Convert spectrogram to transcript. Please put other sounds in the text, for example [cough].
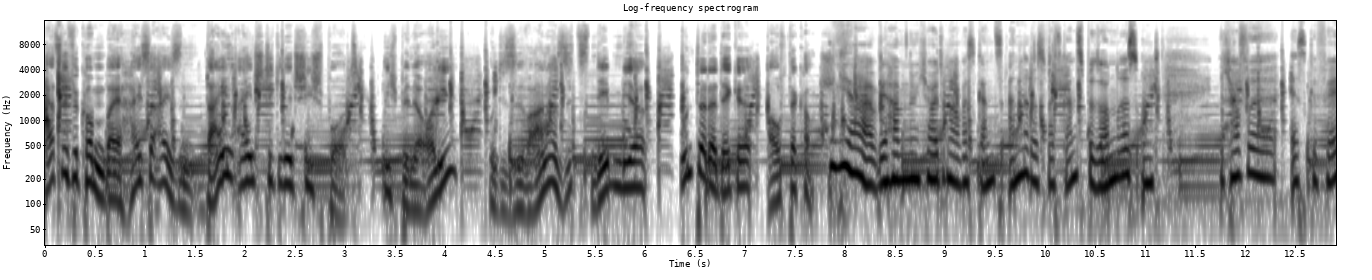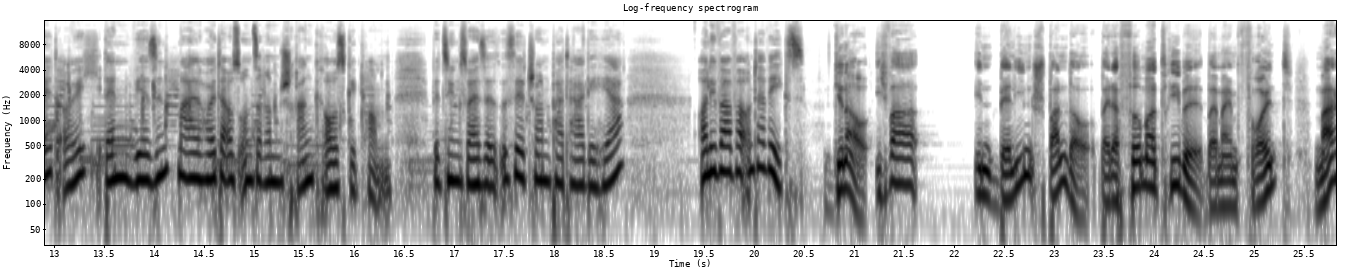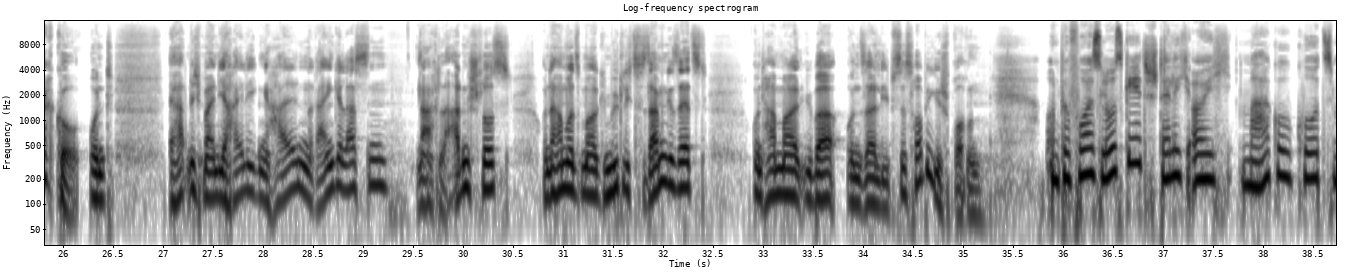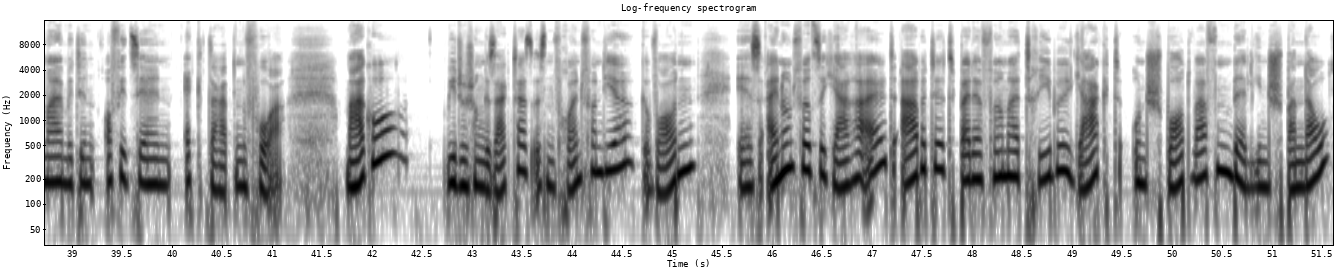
Herzlich willkommen bei Heiße Eisen, dein Einstieg in den Skisport. Ich bin der Olli und die Silvana sitzt neben mir unter der Decke auf der Couch. Ja, wir haben nämlich heute mal was ganz anderes, was ganz Besonderes und ich hoffe, es gefällt euch, denn wir sind mal heute aus unserem Schrank rausgekommen. Beziehungsweise es ist jetzt schon ein paar Tage her. Oliver war unterwegs. Genau, ich war in Berlin-Spandau bei der Firma Triebel, bei meinem Freund Marco und er hat mich mal in die heiligen Hallen reingelassen nach Ladenschluss und da haben wir uns mal gemütlich zusammengesetzt und haben mal über unser liebstes Hobby gesprochen. Und bevor es losgeht, stelle ich euch Marco kurz mal mit den offiziellen Eckdaten vor. Marco, wie du schon gesagt hast, ist ein Freund von dir geworden. Er ist 41 Jahre alt, arbeitet bei der Firma Triebel Jagd- und Sportwaffen Berlin-Spandau.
